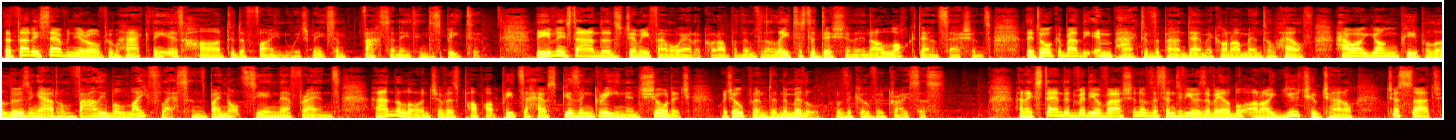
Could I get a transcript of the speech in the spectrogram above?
The 37 year old from Hackney is hard to define, which makes him fascinating to speak to. The Evening Standard's Jimi Famurewa caught up with him for the latest edition in our lockdown sessions. They talk about the impact of the pandemic on our mental health, how our young people are losing out on valuable life lessons by not seeing their friends, and the launch of his pop up pizza house Giz and Green in Shoreditch, which opened in the middle of the COVID crisis. An extended video version of this interview is available on our YouTube channel. Just search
